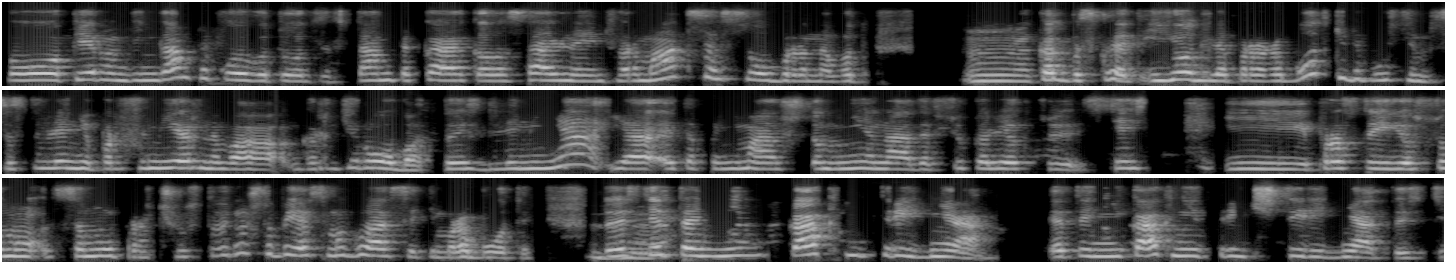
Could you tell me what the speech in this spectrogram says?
по первым деньгам такой вот отзыв, там такая колоссальная информация собрана, вот как бы сказать, ее для проработки, допустим, составление парфюмерного гардероба, то есть для меня, я это понимаю, что мне надо всю коллекцию сесть и просто ее саму, саму прочувствовать, ну, чтобы я смогла с этим работать. То есть это никак не три дня, это никак не 3-4 дня. То есть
